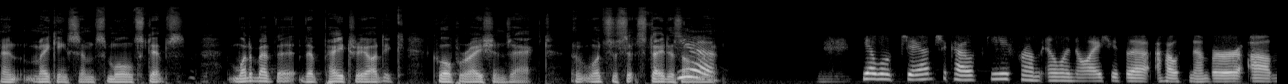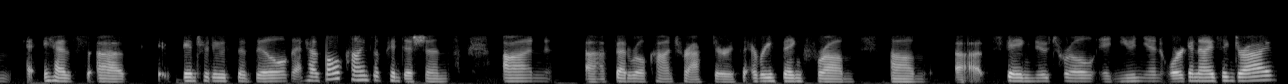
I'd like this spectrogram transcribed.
and making some small steps. What about the, the Patriotic Corporations Act? What's the status yeah. on that? Yeah, well, Jan Schakowsky from Illinois, she's a, a House member, um, has uh, introduced a bill that has all kinds of conditions on uh, federal contractors, everything from um, uh, staying neutral in union organizing drives,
